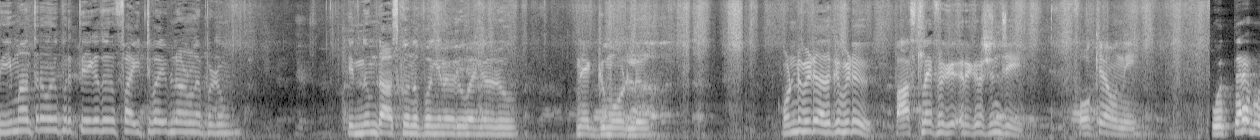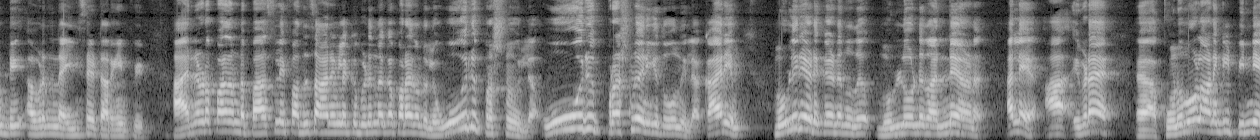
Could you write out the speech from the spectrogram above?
നീ മാത്രം ഒരു പ്രത്യേകത ഒരു ഫൈറ്റ് വൈബിലാണല്ലോ എപ്പോഴും. ഇന്നും ടാസ്ക് വന്നപ്പോ ഇങ്ങനെ ഒരു ഭയങ്കര ഒരു നെഗ് മോഡിൽ കൊണ്ട് വിട് അതൊക്കെ വിട്. പാസ്റ്റ് ലൈഫ് റിഗ്രഷൻ ചെയ് ഓക്കെ ആവും നീ ഉത്തരം മുട്ടി അവിടെ നൈസായിട്ട് ഇറങ്ങിപ്പോയി. ആരോടെ പറയുന്നുണ്ട്? പാസ്റ്റ് ലൈഫ് അത് സാധനങ്ങളൊക്കെ വിടുന്നൊക്കെ പറയുന്നുണ്ടല്ലോ. ഒരു പ്രശ്നവുമില്ല. ഒരു പ്രശ്നം എനിക്ക് തോന്നുന്നില്ല. കാര്യം മുള്ളിനെ എടുക്കേണ്ടുന്നത് മുള്ളുകൊണ്ട് തന്നെയാണ്. അല്ലേ? ഇവിടെ കുണുമോളാണെങ്കിൽ പിന്നെ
